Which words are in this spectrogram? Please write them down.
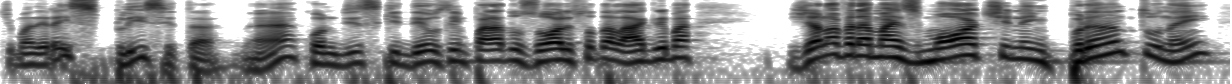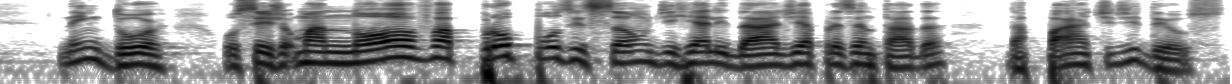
de maneira explícita, né? quando diz que Deus tem parado os olhos toda lágrima, já não haverá mais morte, nem pranto, nem, nem dor. Ou seja, uma nova proposição de realidade é apresentada da parte de Deus.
